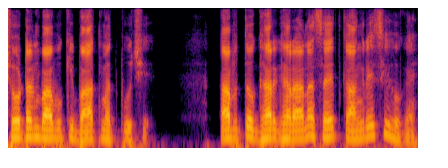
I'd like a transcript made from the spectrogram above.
छोटन बाबू की बात मत पूछिए। अब तो घर घराना सहित कांग्रेसी हो गए।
